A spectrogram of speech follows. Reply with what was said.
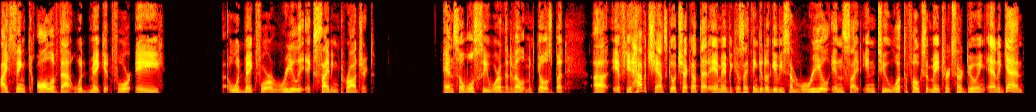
I think all of that would make it for a would make for a really exciting project. And so we'll see where the development goes. But uh, if you have a chance, go check out that AMA because I think it'll give you some real insight into what the folks at Matrix are doing. And again,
